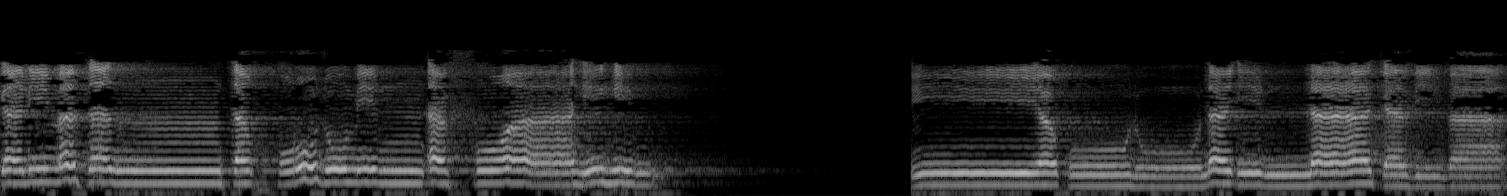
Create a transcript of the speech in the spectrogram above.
كلمة تخرج من أفواههم إن يقولون إلا كذبا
